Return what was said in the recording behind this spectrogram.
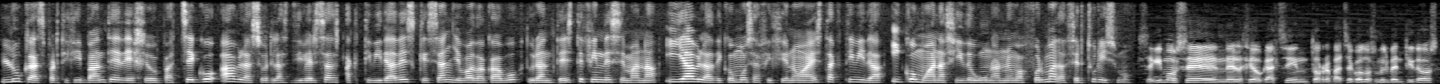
Lucas, participante de Geopacheco, habla sobre las diversas actividades que se han llevado a cabo durante este fin de semana y habla de cómo se aficionó a esta actividad y cómo ha nacido una nueva forma de hacer turismo. Seguimos en el Geocaching Torre Pacheco 2022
